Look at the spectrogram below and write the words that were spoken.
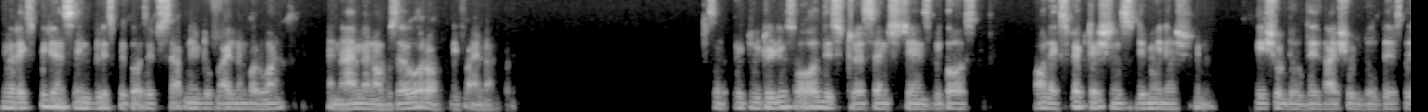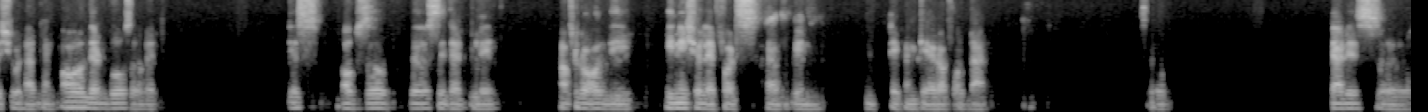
You're experiencing bliss because it's happening to file number one, and I'm an observer of the file number. So it will reduce all the stress and strains because all expectations diminish. He should do this, I should do this, this should happen. All that goes away. Just observe see that play. After all the initial efforts have been taken care of of that. So that is uh,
